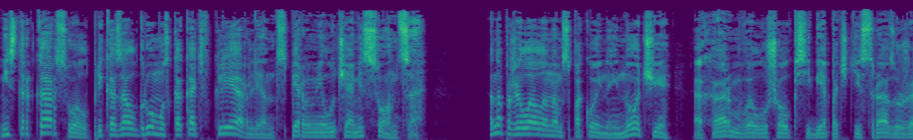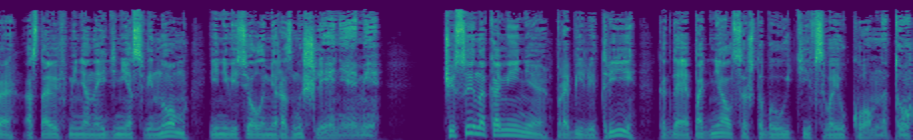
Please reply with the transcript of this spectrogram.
Мистер Карсуэлл приказал Груму скакать в Клерленд с первыми лучами солнца. Она пожелала нам спокойной ночи, а Хармвелл ушел к себе почти сразу же, оставив меня наедине с вином и невеселыми размышлениями. Часы на камине пробили три, когда я поднялся, чтобы уйти в свою комнату.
